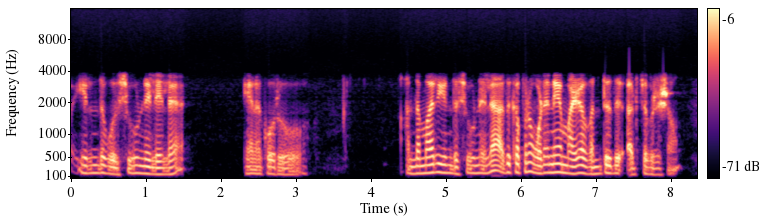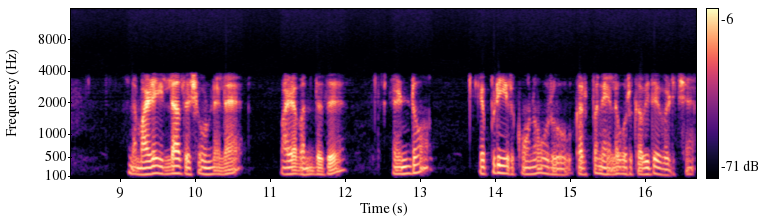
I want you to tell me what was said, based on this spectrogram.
இருந்த ஒரு சூழ்நிலையில் எனக்கு ஒரு அந்த மாதிரி இருந்த சூழ்நிலை. அதுக்கப்புறம் உடனே மழை வந்தது அடுத்த வருஷம். அந்த மழை இல்லாத சூழ்நிலை மழை வந்தது. ரெண்டும் எப்படி இருக்கும்னு ஒரு கற்பனையில் ஒரு கவிதை வடித்தேன்.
